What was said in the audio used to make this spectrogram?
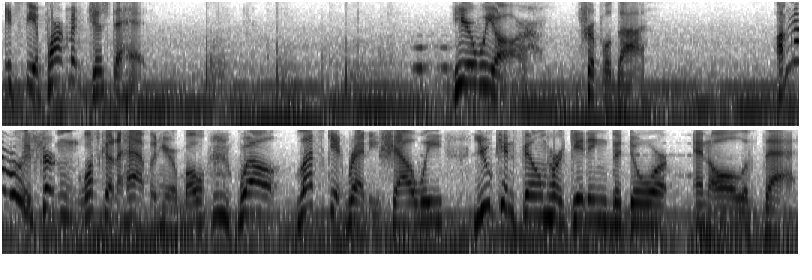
it's the apartment just ahead. Here we are, triple dot. I'm not really certain what's gonna happen here, Bo. Well, let's get ready, shall we? You can film her getting the door and all of that.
